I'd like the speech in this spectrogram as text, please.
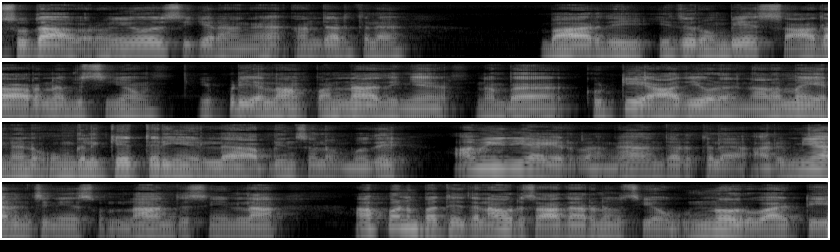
சுதாகரும் யோசிக்கிறாங்க அந்த இடத்துல. பாரதி இது ரொம்ப சாதாரண விஷயம். இப்படியெல்லாம் பண்ணாதீங்க. நம்ம குட்டி ஆதியோட நிலமை என்னன்னு உங்களுக்கே தெரியும் இல்லை அப்படின்னு சொல்லும்போது அமைதியாகிடுறாங்க அந்த இடத்துல. அருமையாக இருந்துச்சுன்னே சொல்லலாம் அந்த சீன்லாம் அப்போன்னு பார்த்து இதெல்லாம் ஒரு சாதாரண விஷயம். இன்னொரு வாட்டி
